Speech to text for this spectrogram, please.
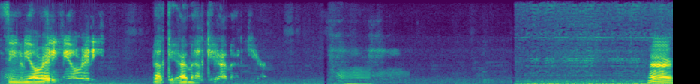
seen me already. Me already. Okay, I'm out okay, here. I'm out of here. I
